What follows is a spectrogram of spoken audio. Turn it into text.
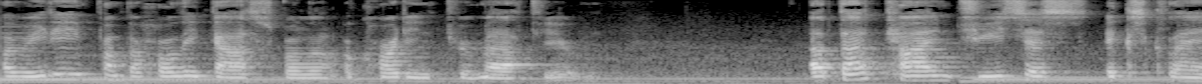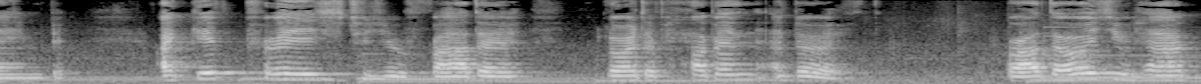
A reading from the Holy Gospel according to Matthew. At that time, Jesus exclaimed, I give praise to you, Father, Lord of heaven and earth. For although you have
